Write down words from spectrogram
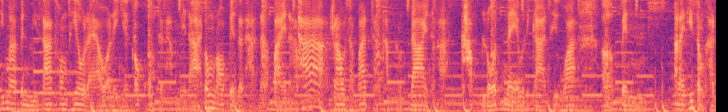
ที่มาเป็นวีซ่าท่องเที่ยวแล้ว อะไรเงี้ยก็คงจะทำไม่ได้ ต้องรอเปลี่ยนสถานะไปนะครับ ถ้าเราสามารถจะขับรถได้นะคะ ขับรถในอเมริกาถือว่าเเป็น อะไรที่สำคัญ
